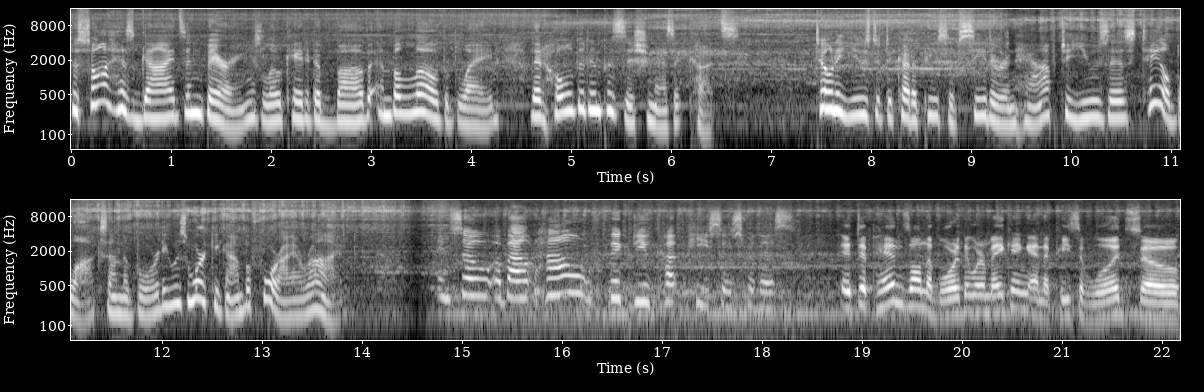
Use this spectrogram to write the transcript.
The saw has guides and bearings located above and below the blade that hold it in position as it cuts. Tony used it to cut a piece of cedar in half to use as tail blocks on the board he was working on before I arrived. And so, about how thick do you cut pieces for this? It depends on the board that we're making and the piece of wood. So,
